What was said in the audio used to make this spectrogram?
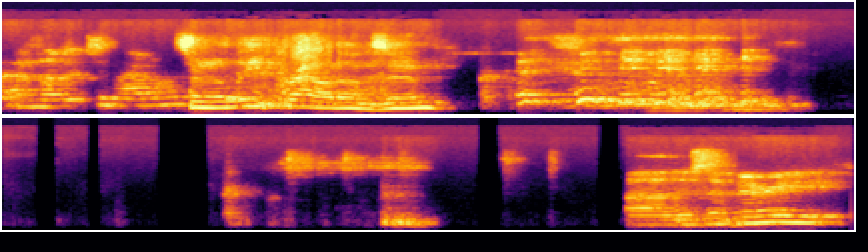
Another two hours? It's an elite crowd on Zoom. Uh, there's a very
